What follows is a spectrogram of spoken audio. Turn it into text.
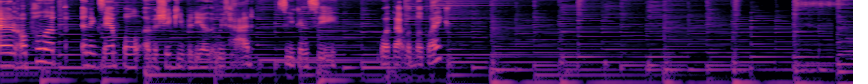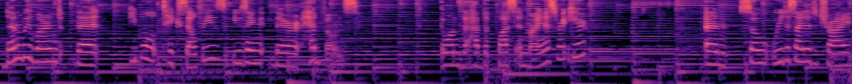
and I'll pull up an example of a shaky video that we've had so you can see what that would look like. Then we learned that people take selfies using their headphones, the ones that have the plus and minus right here. And so we decided to try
